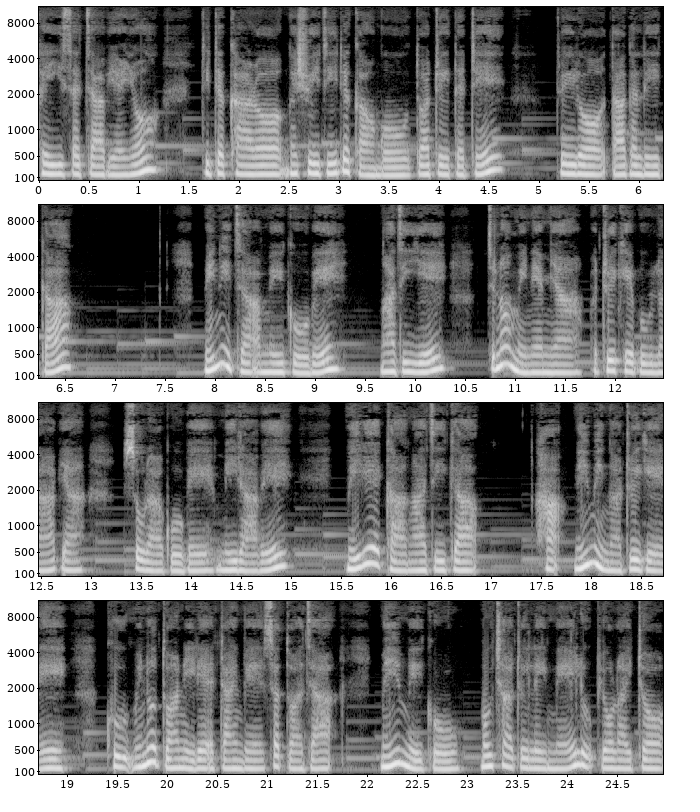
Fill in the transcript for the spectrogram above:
ခရီးဆက်ကြပြန်ရောဒီတခါတော့ငရွှေကြီးတစ်ကောင်ကိုတွားတွေ့တဲ့တဲ့တွေ့တော့ဒါကလေးကမင်းနေကြအမေကိုပဲငါကြီးရဲ့ကျွန်တော်မိနဲ့များမတွေ့ခဲ့ဘူးလားဗျာဆိုတာကိုပဲမေးတာပဲ မေးတဲ့အခါငါကြီးကဟာမင်းမင်ကတွေ့ခဲ့တယ်ခုမင်းတို့သွားနေတဲ့အတိုင်းပဲဆက်သွားကြမင်းအမေကိုမုတ်ချတွေ့လိမ့်မယ်လို့ပြောလိုက်တော့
